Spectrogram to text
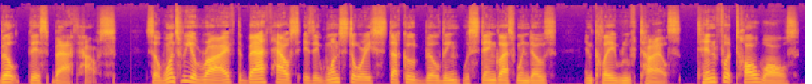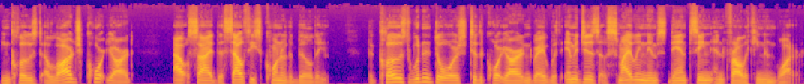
built this bathhouse. So once we arrive, the bathhouse is a one story stuccoed building with stained glass windows and clay roof tiles. 10 foot tall walls enclosed a large courtyard outside the southeast corner of the building. The closed wooden doors to the courtyard engraved with images of smiling nymphs dancing and frolicking in water.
